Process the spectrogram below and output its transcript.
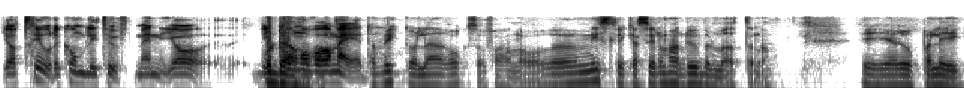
jag tror det kommer bli tufft men jag, vi Och kommer vara med. mycket att lära också för han har eh, misslyckats i de här dubbelmötena i Europa League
